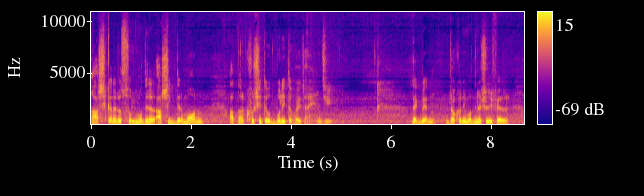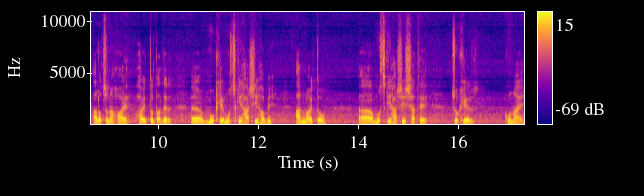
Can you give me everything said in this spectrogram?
আশিকানের রসুল মদিনার আশিকদের মন আপনার খুশিতে উদ্বলিত হয়ে যায়। জি। দেখবেন যখনই মদিনা শরীফের আলোচনা হয় হয়তো তাদের মুখে মুচকি হাসি হবে আর নয়তো মুচকি হাসির সাথে চোখের কোনায়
